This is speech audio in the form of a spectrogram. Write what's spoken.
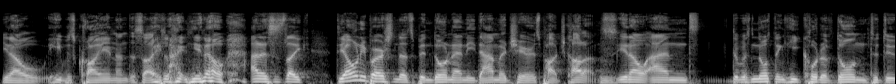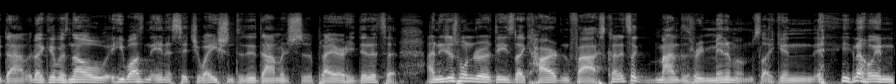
you know, he was crying on the sideline, you know, and it's just like the only person that's been done any damage here is Podge Collins, mm. you know, and there was nothing he could have done to do damage. Like, it was no, he wasn't in a situation to do damage to the player he did it to. And you just wonder if these, like, hard and fast kind of, it's like mandatory minimums, like in, you know, in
